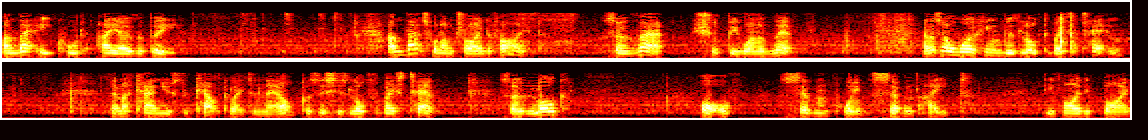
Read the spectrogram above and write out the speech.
And that equaled A over B. And that's what I'm trying to find. So that should be one of them. And as I'm working with log to base 10, then I can use the calculator now because this is log to the base 10. So log of 7.78 divided by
